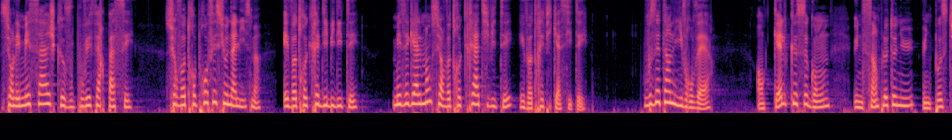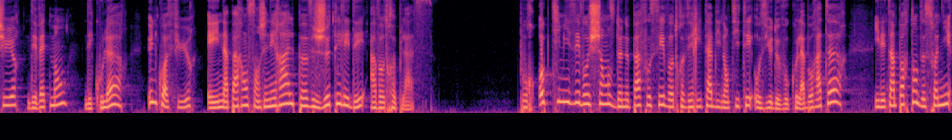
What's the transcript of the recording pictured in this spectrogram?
sur les messages que vous pouvez faire passer, sur votre professionnalisme et votre crédibilité, mais également sur votre créativité et votre efficacité. Vous êtes un livre ouvert. En quelques secondes, une simple tenue, une posture, des vêtements, des couleurs, une coiffure et une apparence en général peuvent jeter les dés à votre place. Pour optimiser vos chances de ne pas fausser votre véritable identité aux yeux de vos collaborateurs, il est important de soigner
